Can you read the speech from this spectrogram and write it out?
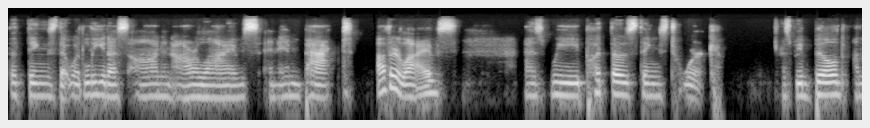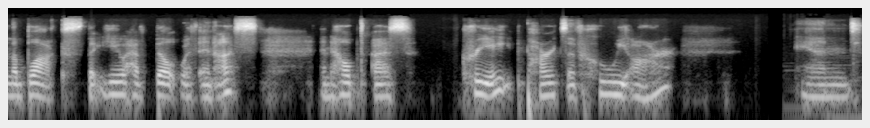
the things that would lead us on in our lives and impact other lives as we put those things to work, as we build on the blocks that you have built within us and helped us create parts of who we are and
